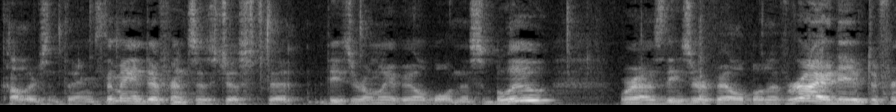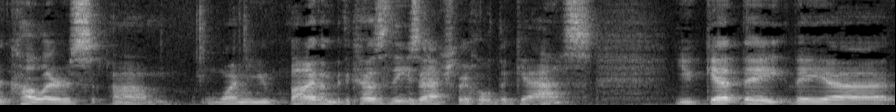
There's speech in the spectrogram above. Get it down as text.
colors and things, the main difference is just that these are only available in this blue, whereas these are available in a variety of different colors. Um, when you buy them, because these actually hold the gas, you get they they uh,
